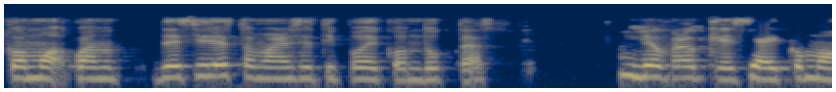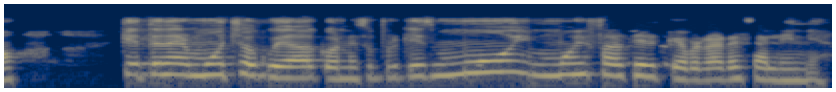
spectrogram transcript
como, cuando decides tomar ese tipo de conductas. Yo creo que sí hay como que tener mucho cuidado con eso, porque es muy, muy fácil quebrar esa línea.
